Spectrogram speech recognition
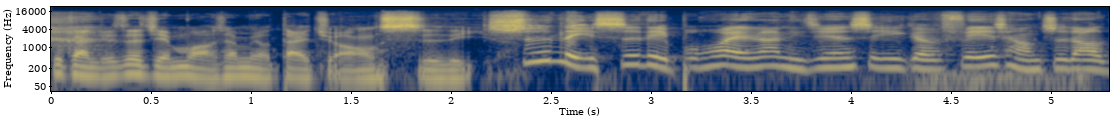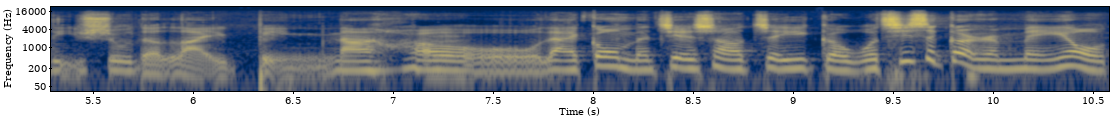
就感觉这节目好像没有带酒，好像失礼。失礼，失礼，不会。那你今天是一个非常知道礼数的来宾，然后来跟我们介绍这一个。我其实个人没有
